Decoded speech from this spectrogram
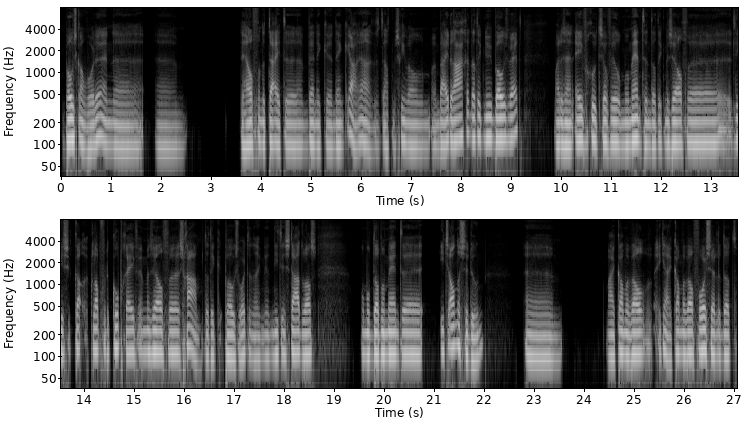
boos kan worden. En eh, ehm, de helft van de tijd eh, ben ik, eh, denk ja, ja, dat had misschien wel een, bijdrage dat ik nu boos werd. Maar er zijn evengoed zoveel momenten dat ik mezelf eh, het liefst klap voor de kop geef en mezelf schaam dat ik boos word en dat ik niet in staat was om op dat moment iets anders te doen. Ehm, maar ik kan me wel, ik, ja, ik kan me wel voorstellen dat.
